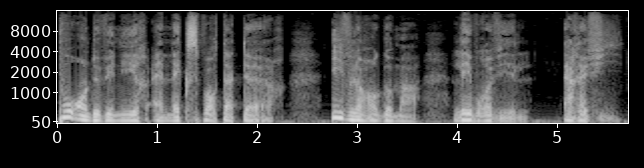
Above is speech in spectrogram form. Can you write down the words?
pour en devenir un exportateur. Yves Laurent Goma, Libreville, RFI.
